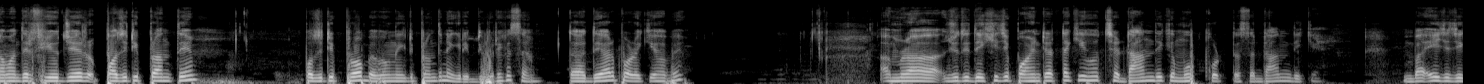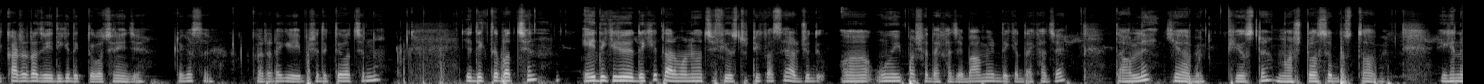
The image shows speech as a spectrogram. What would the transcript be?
আমাদের ফিউজের পজিটিভ প্রান্তে পজিটিভ প্রব এবং নেগেটিভ প্রান্তে নেগেটিভ দিব, ঠিক আছে? তা দেওয়ার পরে কি হবে? আমরা যদি দেখি যে পয়েন্টারটা কি হচ্ছে, ডান দিকে মুভ করতেছে, ডান দিকে। বা এই যে যে কাঁটাটা যেই দিকে দেখতে পাচ্ছেন, এই যে, ঠিক আছে? কাঁটাটা কি এই পাশে দেখতে পাচ্ছেন না? এই দেখতে পাচ্ছেন এই দিকে যদি দেখি, তার মানে হচ্ছে ফিউজটা ঠিক আছে। আর যদি ওই পাশে দেখা যায় বামের দিকে দেখা যায়, তাহলে কি হবে? ফিউজটা নষ্ট আছে, বুঝতে হবে। এখানে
